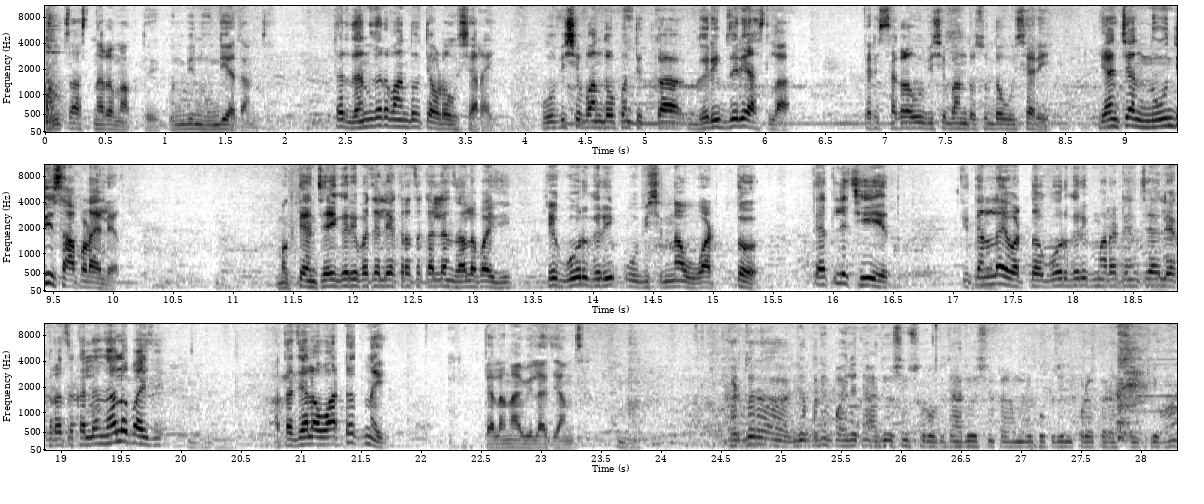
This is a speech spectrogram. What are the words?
आमचं असणारं मागतोय. कुणबी नोंदी आहेत आमच्या तर धनगर बांधव तेवढा हुशार आहे. ओबीसी बांधव पण तितका गरीब जरी असला तरी सगळा ओबीसी बांधवसुद्धा हुशार आहे. यांच्या नोंदी सापडायल्यात. मग त्यांच्याही गरीबाच्या लेकराचं कल्याण झालं पाहिजे. हे गोरगरीब ओबीसींना वाटतं. त्यातलेच हे आहेत की त्यांनाही वाटतं गोरगरीब मराठ्यांच्या लेकराचं कल्याण झालं पाहिजे. आता ज्याला वाटत नाही त्याला नाविलाज आहे आमचं. खरं तर जे पण पाहिलं की अधिवेशन सुरू होतं त्या अधिवेशन काळामध्ये गोपीचंद पळकर असतील किंवा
